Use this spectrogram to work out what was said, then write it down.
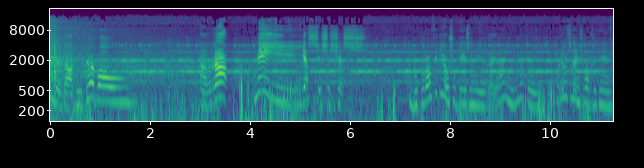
Inderdaad, niet dubbel. En ra. Nee! Yes, yes, yes, yes. We boeken wel video's op deze manier. Hè? Ik nu.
